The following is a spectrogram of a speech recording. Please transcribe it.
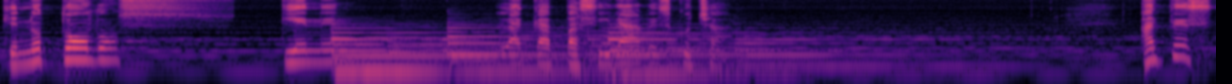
que no todos tienen la capacidad de escuchar. Antes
